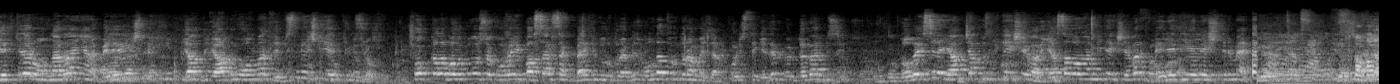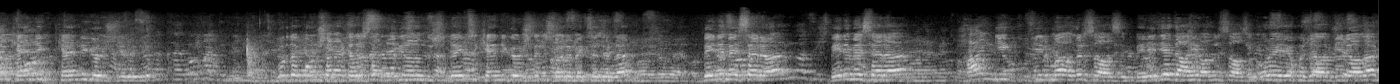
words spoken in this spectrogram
yetkiler onlardan yana. Belediye işte yardım, yardım olmaz diye. Bizim de hiçbir yetkimiz yok. Çok kalabalık olursak orayı basarsak belki durdurabiliriz. Onu da durduramayız yani. Polis de gelir döver bizi. Dolayısıyla yapacağımız bir tek şey var. Yasal olan bir tek şey var. Belediyeleştirme. Mustafa'nın kendi kendi görüşlerini burada konuşan arkadaşlar Nilgün Hanım dışında hepsi kendi görüşlerini söylemektedirler. Beni mesela beni mesela hangi firma alırsa alsın, belediye dahi alırsa alsın oraya yapacağı binalar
